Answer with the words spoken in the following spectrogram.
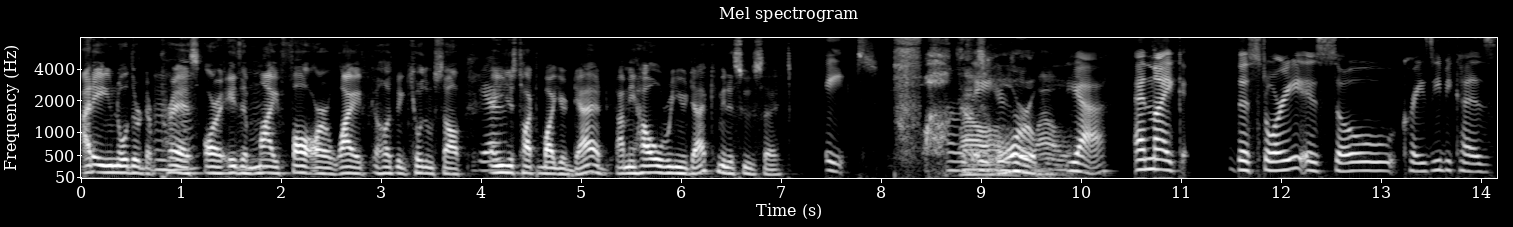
I didn't even know they're depressed, or is it my fault? Or a wife, a husband killed himself, Mm-hmm. Yeah. and you just talked about your dad. I mean, how old when your dad committed suicide? Eight. I was That's eight years old. horrible. Yeah. And like the story is so crazy because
